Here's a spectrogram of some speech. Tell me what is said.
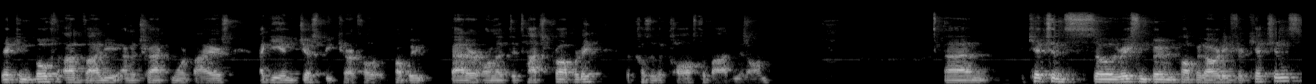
They can both add value and attract more buyers. Again, just be careful. Probably better on a detached property because of the cost of adding it on. Um, kitchens. So the recent boom in popularity for kitchens,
